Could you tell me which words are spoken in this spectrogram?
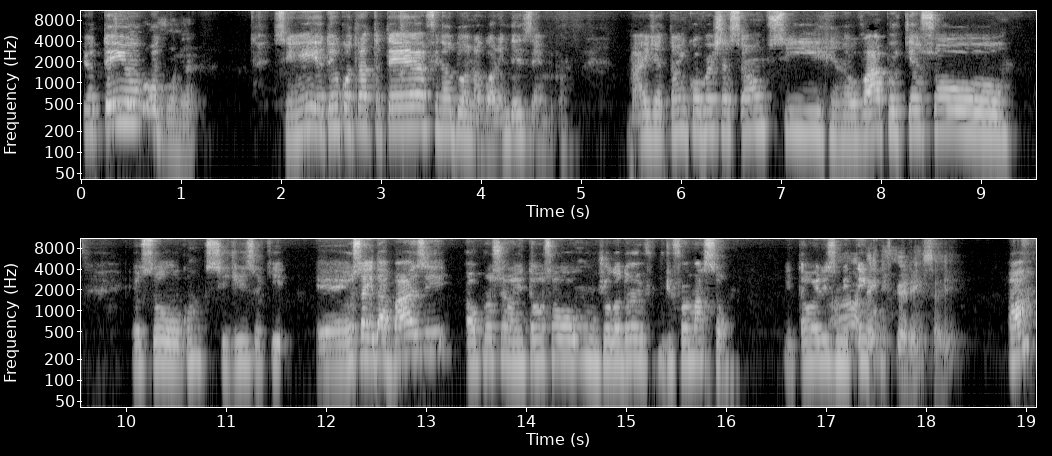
Eu tenho. É novo, né? Sim, eu tenho contrato até final do ano, agora, em dezembro. Mas já estão em conversação se renovar, porque eu sou. Eu sou, como que se diz aqui? É, eu saí da base ao profissional, então eu sou um jogador de formação. Então eles ah, me têm. Tem diferença aí? Hã?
